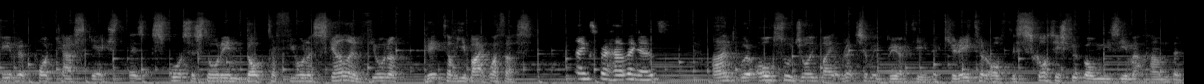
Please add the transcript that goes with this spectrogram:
favourite podcast guest. It's sports historian Dr. Fiona Skillen. Fiona, great to have you back with us. Thanks for having us. And we're also joined by Richard McBrearty, the curator of the Scottish Football Museum at Hampden.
